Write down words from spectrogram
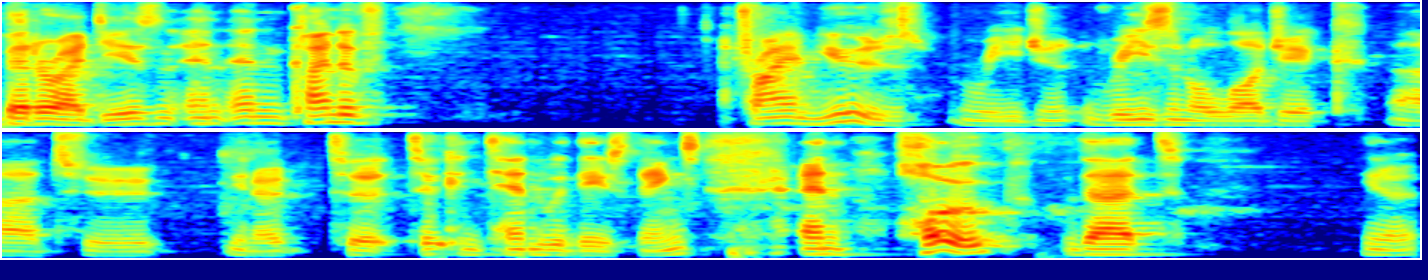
better ideas and and, and kind of try and use region, reasonable logic uh, to you know to to contend with these things and hope that you know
